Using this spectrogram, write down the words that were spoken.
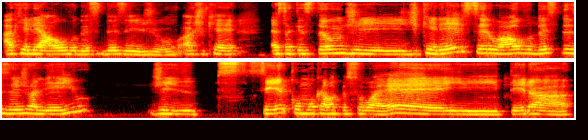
aquele alvo desse desejo. Acho que é essa questão de, de querer ser o alvo desse desejo alheio, de ser como aquela pessoa é e ter a,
